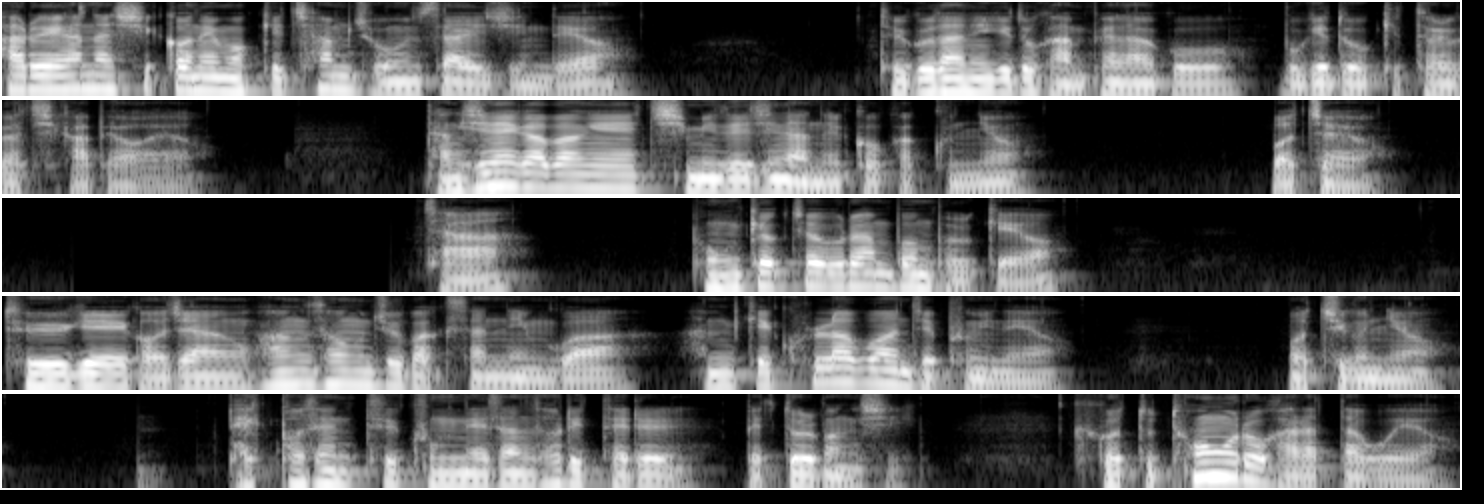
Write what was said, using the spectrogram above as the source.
하루에 하나씩 꺼내 먹기 참 좋은 사이즈인데요. 들고 다니기도 간편하고 무게도 깃털같이 가벼워요. 당신의 가방에 짐이 되진 않을 것 같군요. 멋져요. 자, 본격적으로 한번 볼게요. 두유계의 거장 황성주 박사님과 함께 콜라보한 제품이네요. 멋지군요. 100% 국내산 서리태를 맷돌 방식, 그것도 통으로 갈았다고 해요.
